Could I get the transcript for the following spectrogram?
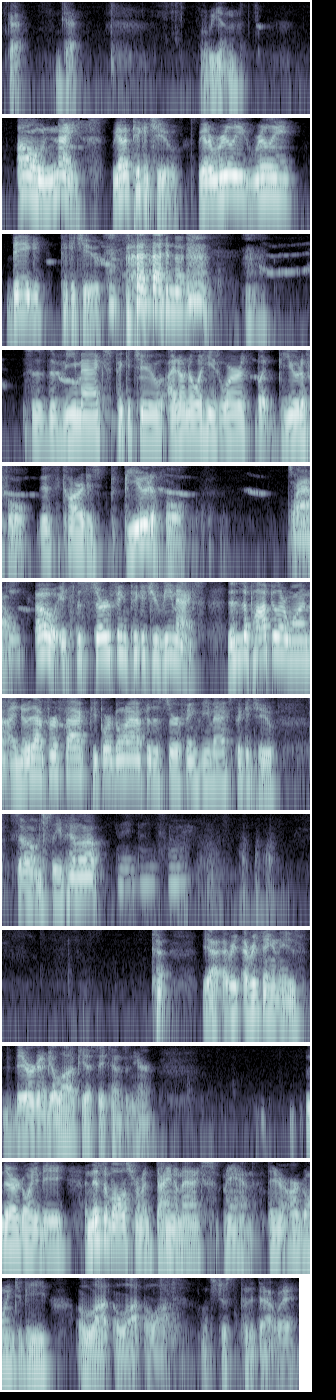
Okay. Okay. What are we getting? Oh, nice. We got a Pikachu. We got a really, really big Pikachu. This is the VMAX Pikachu. I don't know what he's worth, but beautiful. This card is beautiful. Wow. Oh, it's the Surfing Pikachu VMAX. This is a popular one. I know that for a fact. People are going after the Surfing VMAX Pikachu. So I'm going to sleeve him up. yeah, every everything in these, there are going to be a lot of PSA 10s in here. There are going to be, and this evolves from a Dynamax. Man, there are going to be a lot, a lot, a lot. Let's just put it that way.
